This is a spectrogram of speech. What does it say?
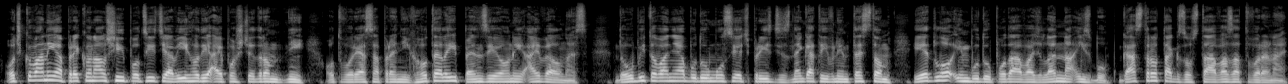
Očkovaní a prekonalší pocítia výhody aj po štedrom dni. Otvoria sa pre nich hotely, penzióny aj wellness. Do ubytovania budú musieť prísť s negatívnym testom. Jedlo im budú podávať len na izbu. Gastro tak zostáva zatvorené.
